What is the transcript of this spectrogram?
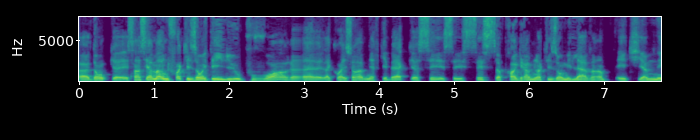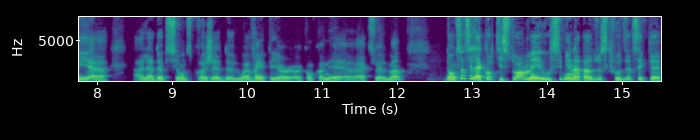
Euh, donc, essentiellement, une fois qu'ils ont été élus au pouvoir, la Coalition Avenir Québec, c'est ce programme-là qu'ils ont mis de l'avant et qui a mené à, à l'adoption du projet de loi 21 qu'on connaît actuellement. Donc, ça, c'est la courte histoire, mais aussi, bien entendu, ce qu'il faut dire, c'est que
